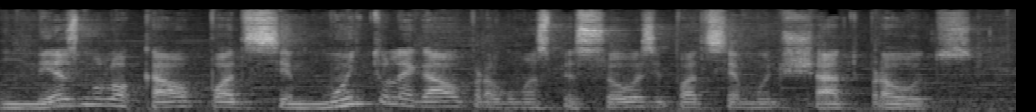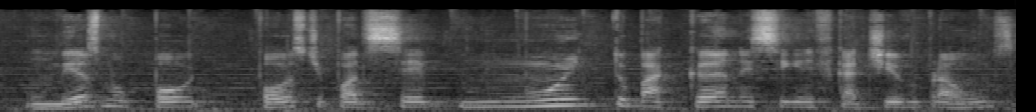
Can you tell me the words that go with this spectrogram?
Um mesmo local pode ser muito legal para algumas pessoas e pode ser muito chato para outros. Um mesmo post pode ser muito bacana e significativo para uns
